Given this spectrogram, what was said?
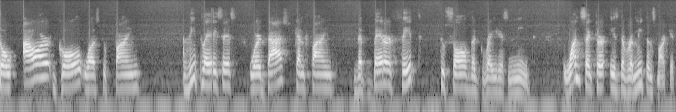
So our goal was to find the places where Dash can find the better fit to solve the greatest need. One sector is the remittance market.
